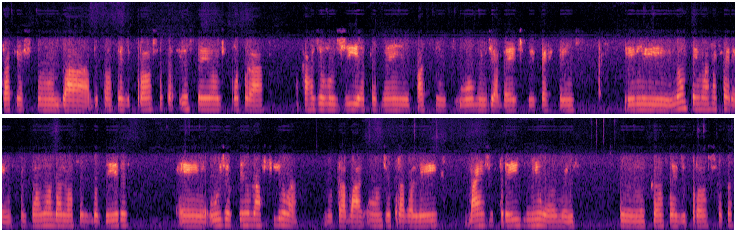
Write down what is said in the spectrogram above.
da questão da, do câncer de próstata, eu sei onde procurar. A cardiologia também, o paciente, o homem diabético, hipertenso, ele não tem uma referência. Então, uma das nossas bandeiras, é, hoje eu tenho na fila no trabalho, onde eu trabalhei, mais de 3 mil homens com câncer de próstata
